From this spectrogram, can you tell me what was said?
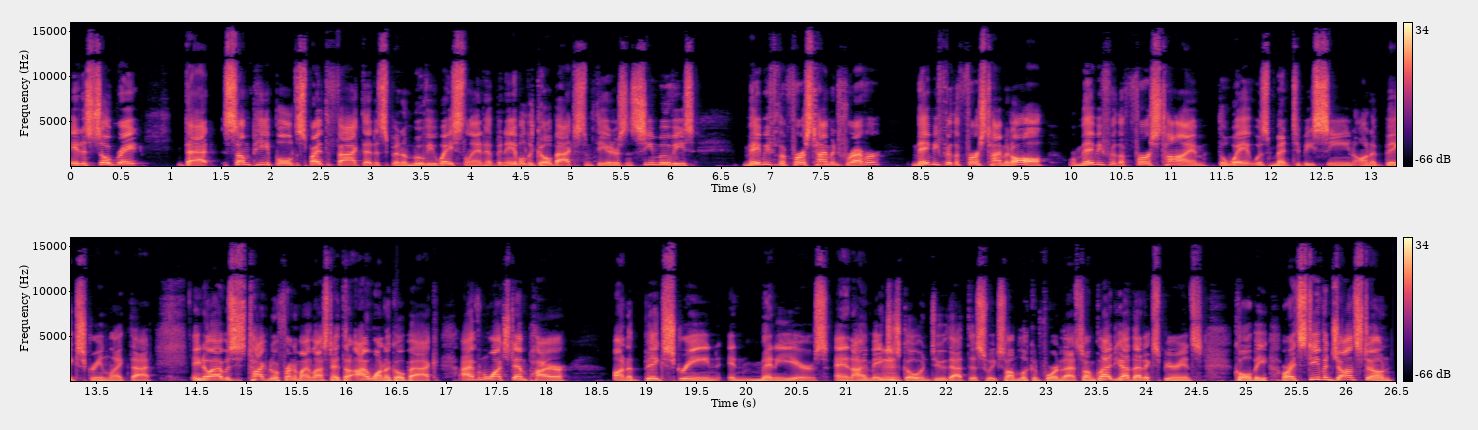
It is so great that some people, despite the fact that it's been a movie wasteland, have been able to go back to some theaters and see movies, maybe for the first time in forever, maybe for the first time at all, or maybe for the first time the way it was meant to be seen on a big screen like that. You know, I was just talking to a friend of mine last night that I want to go back. I haven't watched Empire on a big screen in many years. And I may mm. just go and do that this week. So I'm looking forward to that. So I'm glad you had that experience, Colby. All right, Stephen Johnstone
